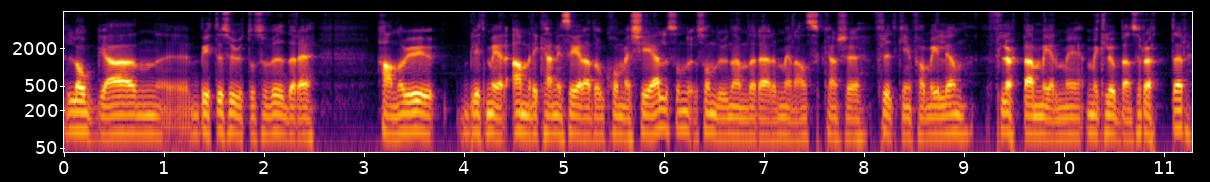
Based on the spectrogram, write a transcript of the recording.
loggan eh, byttes ut och så vidare. Han har ju blivit mer amerikaniserad och kommersiell som, som du nämnde där medan kanske Friedkin-familjen flörtar mer med, med klubbens rötter.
